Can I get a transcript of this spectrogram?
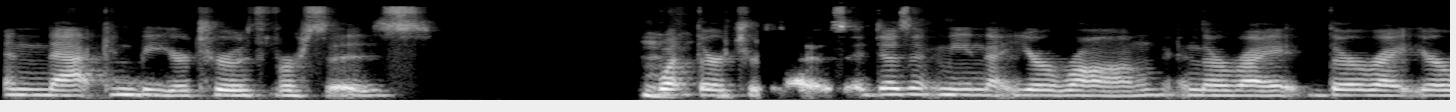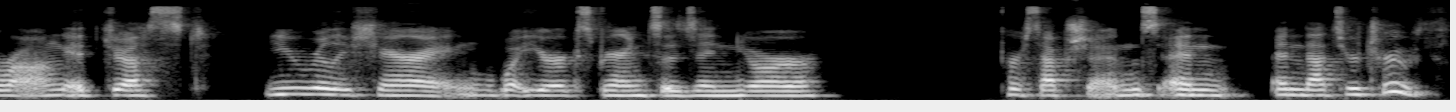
And that can be your truth versus hmm. what their truth is. It doesn't mean that you're wrong and they're right. They're right you're wrong. It just you really sharing what your experience is in your perceptions and and that's your truth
